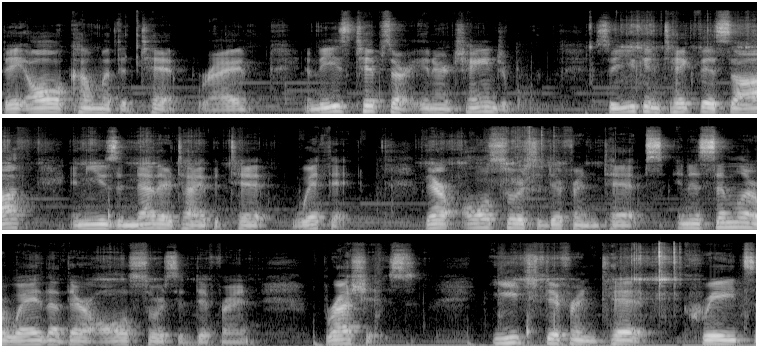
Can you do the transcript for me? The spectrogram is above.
they all come with a tip, right? And these tips are interchangeable. So you can take this off and use another type of tip with it. There are all sorts of different tips in a similar way that there are all sorts of different brushes. Each different tip creates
